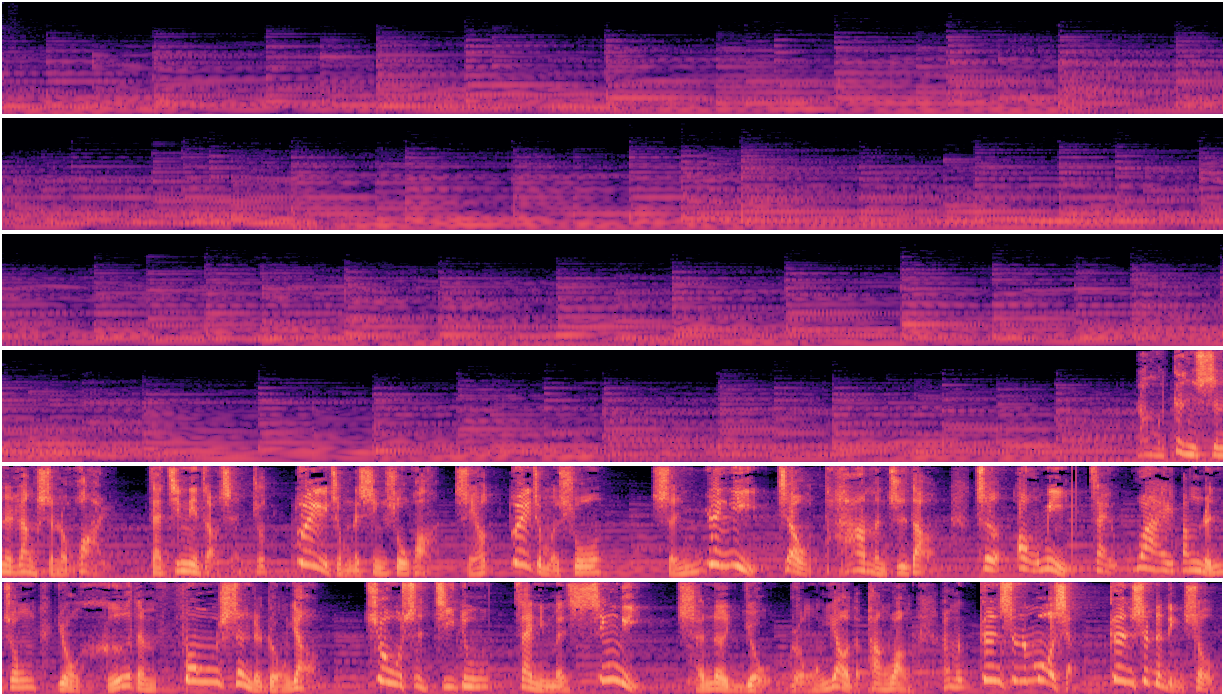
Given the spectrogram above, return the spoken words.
更深的让神的话语在今天早晨就对着我们的心说话。神要对着我们说，神愿意叫他们知道这奥秘在外邦人中有何等丰盛的荣耀，就是基督在你们心里成了有荣耀的盼望。他们更深的默想，更深的领受。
